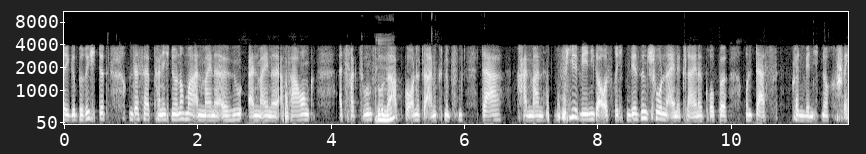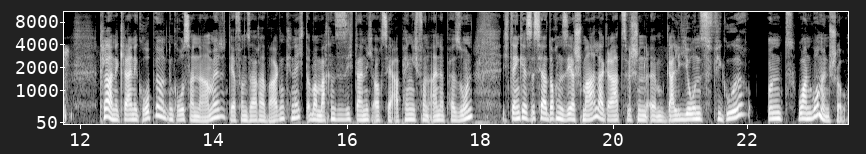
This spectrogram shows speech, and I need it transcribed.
Beiträge berichtet. Und deshalb kann ich nur noch mal an meine, Erhö an meine Erfahrung als fraktionslose mhm. Abgeordnete anknüpfen. Da kann man viel weniger ausrichten. Wir sind schon eine kleine Gruppe und das können wir nicht noch schwächen. Klar, eine kleine Gruppe und ein großer Name, der von Sarah Wagenknecht, aber machen Sie sich da nicht auch sehr abhängig von einer Person? Ich denke, es ist ja doch ein sehr schmaler Grad zwischen ähm, Galionsfigur und One-Woman-Show.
